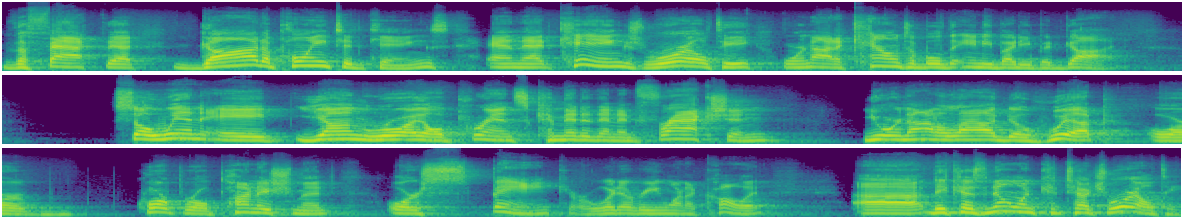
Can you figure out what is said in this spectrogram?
the fact that God appointed kings and that kings, royalty, were not accountable to anybody but God. So when a young royal prince committed an infraction, you were not allowed to whip or corporal punishment or spank or whatever you want to call it uh, because no one could touch royalty.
